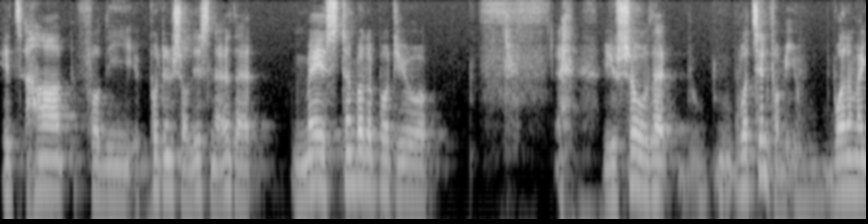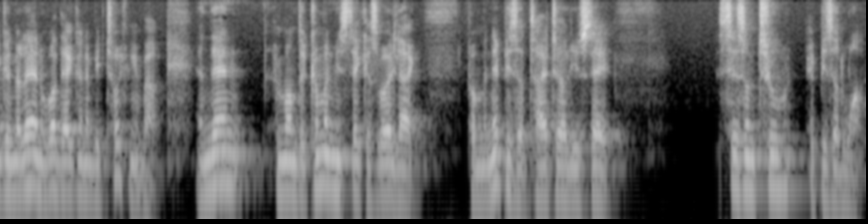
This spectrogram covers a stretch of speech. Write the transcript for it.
It's hard for the potential listener that may stumble upon your you show that what's in for me what am i going to learn what they're going to be talking about and then among the common mistake as well like from an episode title you say season 2 episode 1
